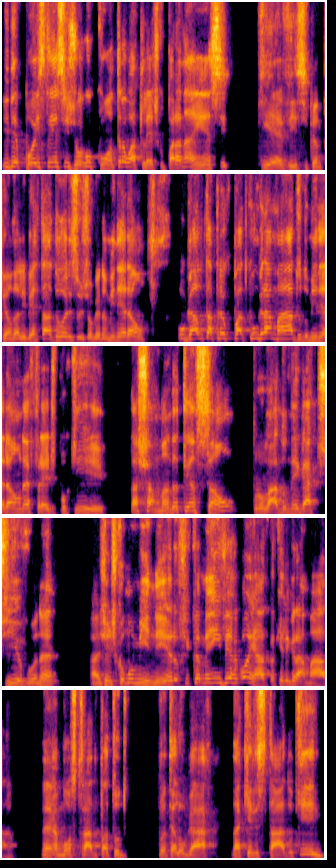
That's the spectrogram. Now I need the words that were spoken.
E depois tem esse jogo contra o Atlético Paranaense, que é vice-campeão da Libertadores, o jogo é no Mineirão. O Galo tá preocupado com o gramado do Mineirão, né, Fred? Porque tá chamando atenção para o lado negativo, né? A gente, como mineiro, fica meio envergonhado com aquele gramado, né, mostrado para todo quanto é lugar naquele estado que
